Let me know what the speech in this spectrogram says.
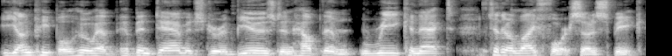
young people who have, have been damaged or abused and help them reconnect to their life force so to speak.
